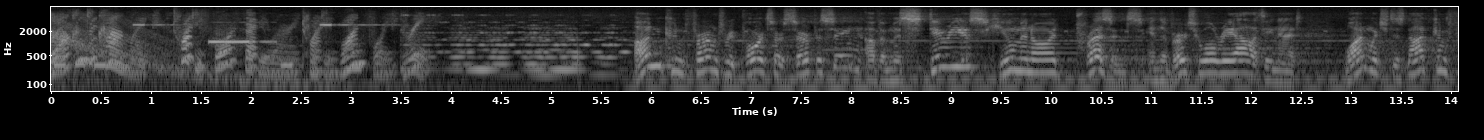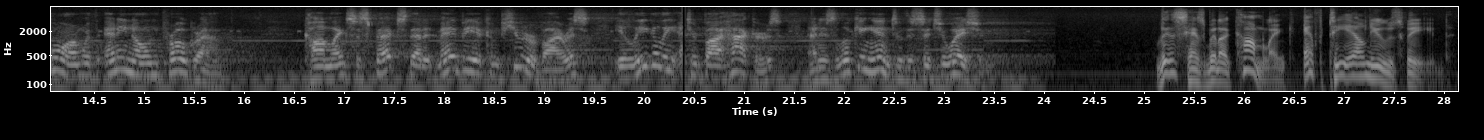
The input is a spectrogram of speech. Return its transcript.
Welcome to Comlink, 24 February 2143. Unconfirmed reports are surfacing of a mysterious humanoid presence in the virtual reality net, one which does not conform with any known program. Comlink suspects that it may be a computer virus illegally entered by hackers and is looking into the situation. This has been a Comlink FTL news feed.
